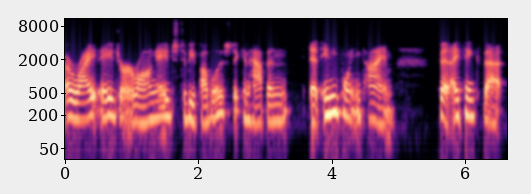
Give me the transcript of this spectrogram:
a right age or a wrong age to be published. It can happen at any point in time. But I think that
